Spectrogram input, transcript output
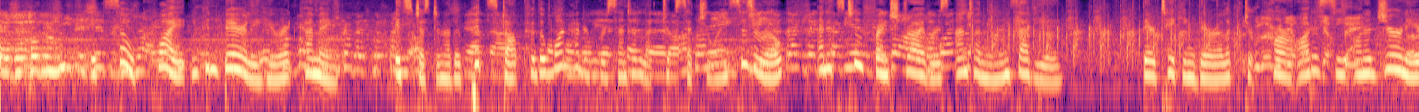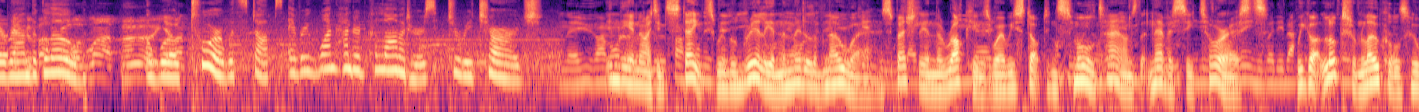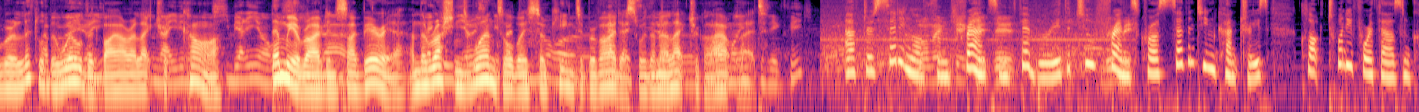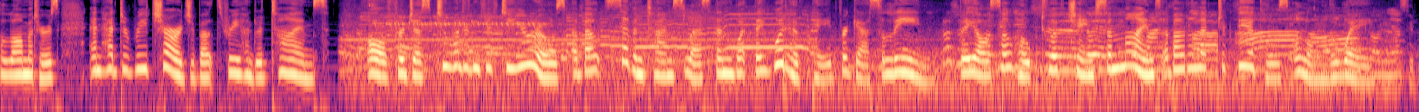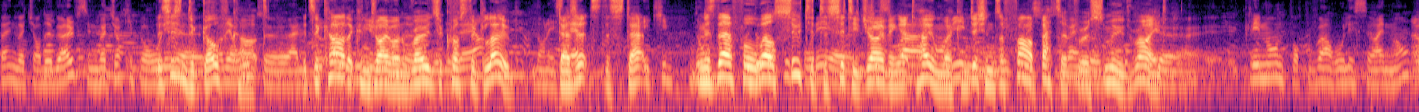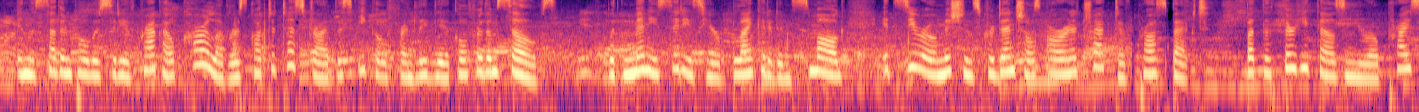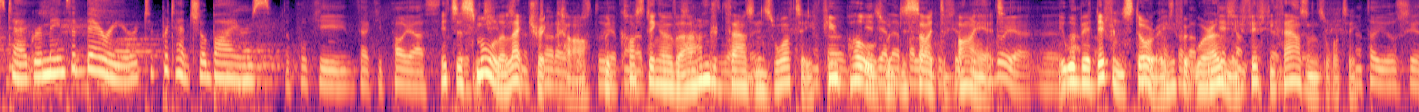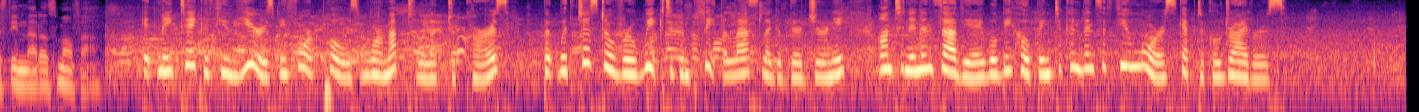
It's so quiet you can barely hear it coming. It's just another pit stop for the 100% electric Citroën C-Zero and its two French drivers, Antonin and Xavier. They're taking their electric car odyssey on a journey around the globe, a world tour with stops every 100 kilometers to recharge. In the United States, we were really in the middle of nowhere, especially in the Rockies, where we stopped in small towns that never see tourists. We got looks from locals who were a little bewildered by our electric car. Then we arrived in Siberia, and the Russians weren't always so keen to provide us with an electrical outlet. After setting off from France in February, the two friends crossed 17 countries, clocked 24,000 kilometers, and had to recharge about 300 times. All for just 250 euros, about seven times less than what they would have paid for gasoline. They also hope to have changed some minds about electric vehicles along the way. This isn't a golf cart. It's a car that can drive on roads across the globe, deserts, the steppe, and is therefore well suited to city driving at home where conditions are far better for a smooth ride. In the southern Polish city of Krakow, car lovers got to test drive this eco-friendly vehicle for themselves. With many cities here blanketed in smog, its zero emissions credentials are an attractive prospect. But the 30,000 euro price tag remains a barrier to potential buyers. It's a small electric car, but costing over 100,000 zloty, few Poles would decide to buy it. It would be a different story if it were only 50,000 zloty. It may take a few years before Poles warm up to electric cars, but with just over a week to complete the last leg of their journey, Antonin and Xavier will be hoping to convince a few more skeptical drivers.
